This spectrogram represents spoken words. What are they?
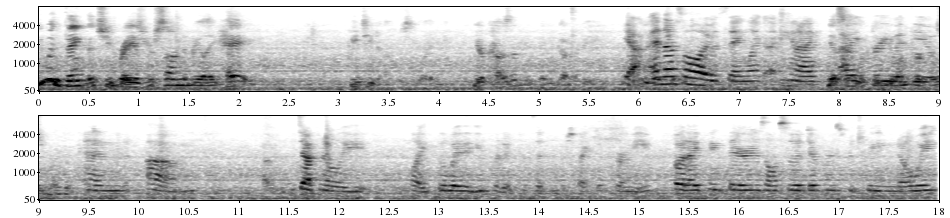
you would think that she'd raise her son to be like, hey, PT Dubs, like your cousin is gonna be. Yeah, and that's all I was saying. Like, I- and I, Yes, I at agree with you, I and um, definitely, like the way that you put it puts it in perspective for me. But I think there is also a difference between knowing,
